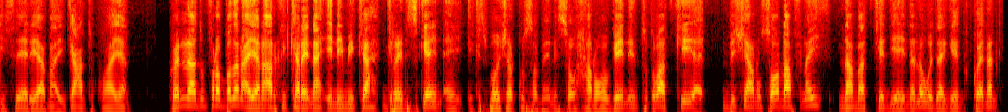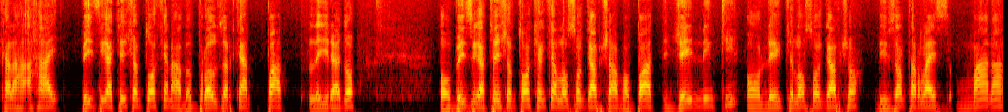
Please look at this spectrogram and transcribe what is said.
etherium ay gacanta ku hayaan koynan aad u fara badan ayaan arki karaynaa in iminka grade scale ay exposure ku samaynayso waxaanu ogeyn in toddobaadkii bishaanu soo dhaafnay dhamaadkeedii ay nala wadaageen koynan kala ahaay basic attention token ama browserkan bat la yidhaahdo oo basic attention tokenka loosoo gaabsho ama bat jain linki oo linki loosoo gaabsho decentralize mana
